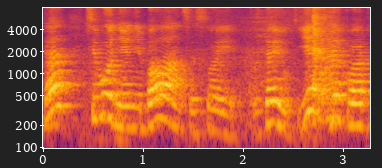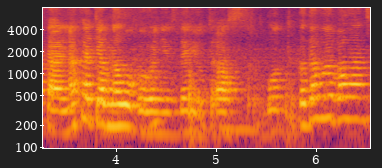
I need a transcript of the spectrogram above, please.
Да? Сегодня они балансы свои сдают ежеквартально, хотя в налоговую не сдают раз в год годовой баланс.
